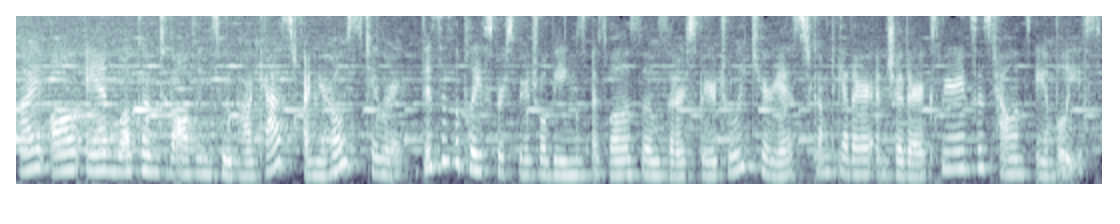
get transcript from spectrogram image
Hi, all, and welcome to the All Things Woo podcast. I'm your host, Taylor Ray. This is a place for spiritual beings as well as those that are spiritually curious to come together and share their experiences, talents, and beliefs.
